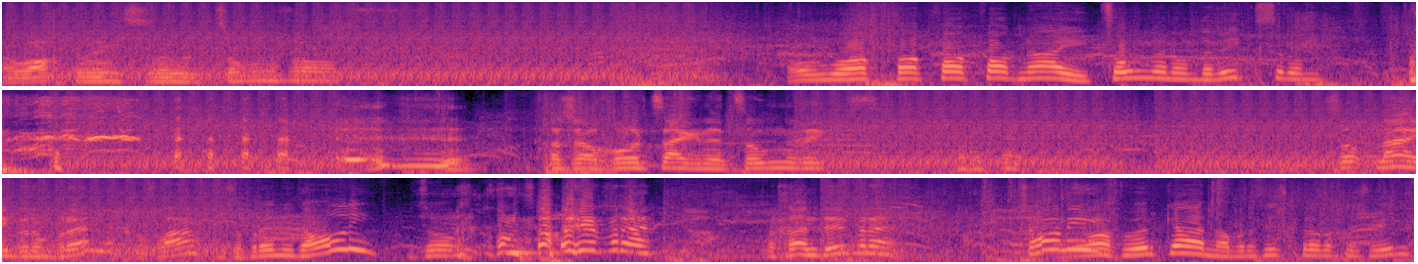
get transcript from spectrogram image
Oh, Achtung, jetzt noch die Zunge voraus. Oh, fuck, fuck, fuck, fuck, nein. Zungen und ein Wichser und... Kannst du auch kurz sagen, eine Zungenwichs? So, nein, warum brenne ich? Was läuft? Wieso brennen die alle? Wieso? Komm da rüber! Wir können rüber! Johnny! Ja, ich würde gerne, aber das ist gerade ein bisschen schwierig.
